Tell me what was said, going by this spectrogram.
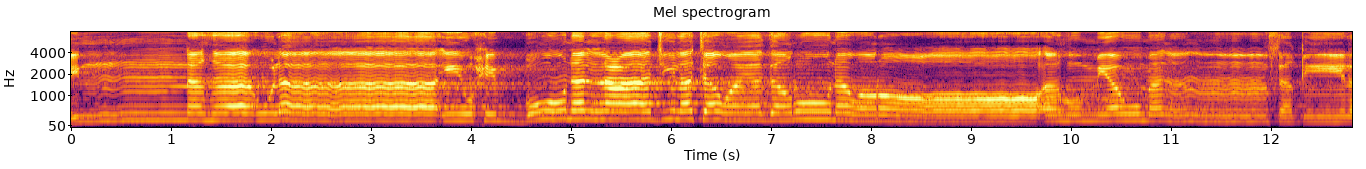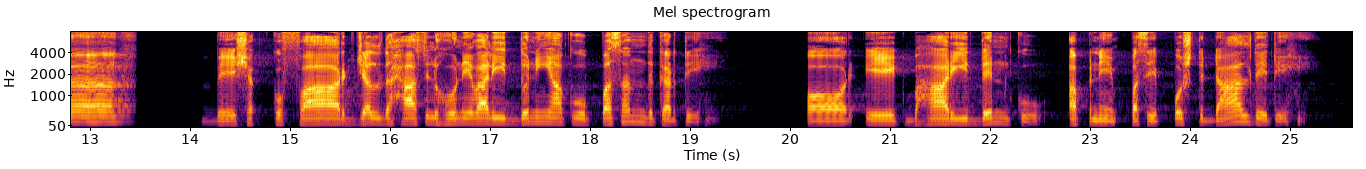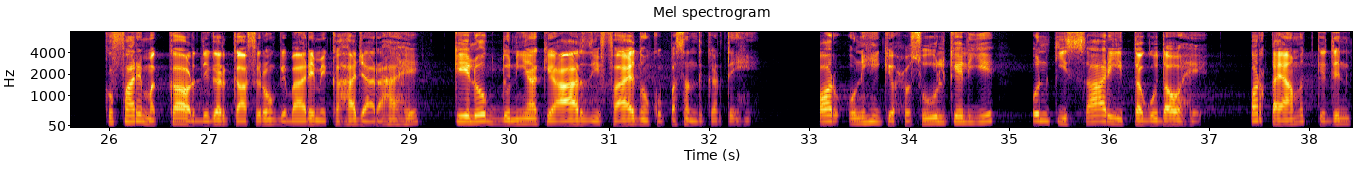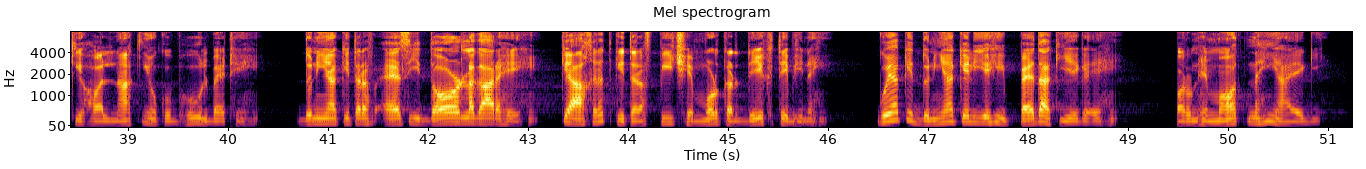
ان هؤلاء يحبون العاجلة ويذرون وراءهم يوما ثقيلا. بے شک کفار جلد حاصل ہونے والی دنیا کو پسند کرتے ہیں اور ایک بھاری دن کو اپنے پس پشت ڈال دیتے ہیں۔ کفار مکہ اور دیگر کافروں کے بارے میں کہا جا رہا ہے کہ یہ لوگ دنیا کے عارضی فائدوں کو پسند کرتے ہیں اور انہی کے حصول کے لیے ان کی ساری تگودو ہے اور قیامت کے دن کی ہولناکیوں کو بھول بیٹھے ہیں۔ دنیا کی طرف ایسی دوڑ لگا رہے ہیں کہ آخرت کی طرف پیچھے مڑ کر دیکھتے بھی نہیں۔ گویا کہ دنیا کے لیے ہی پیدا کیے گئے ہیں اور انہیں موت نہیں آئے گی۔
